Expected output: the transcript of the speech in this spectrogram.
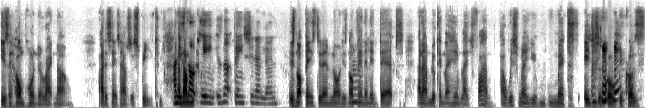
he's a homeowner right now. At the same time as we speak, and, And it's I'm- not paying it's not paying student loan he's not paying student loan, he's not Mm. paying any debts, and I'm looking at him like, fam, I wish man you met ages ago because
